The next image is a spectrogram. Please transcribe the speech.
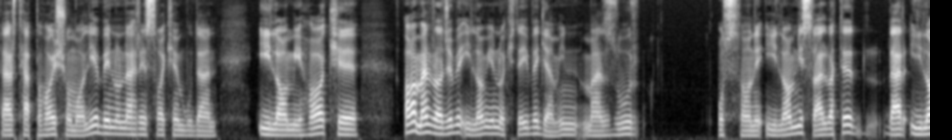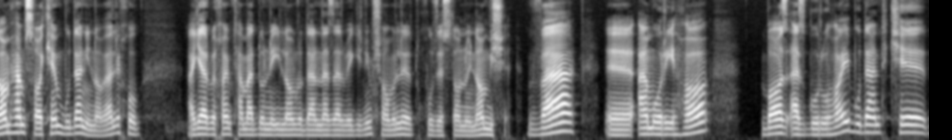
در تپه های شمالی بین النهرین ساکن بودند ایلامی ها که آقا من راجع به ایلام یه نکته ای بگم. این منظور استان ایلام نیست البته در ایلام هم ساکن بودن اینا. ولی خب اگر بخوایم تمدن ایلام رو در نظر بگیریم شامل خوزستان و اینا میشه. و اموری ها باز از گروههایی بودند که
